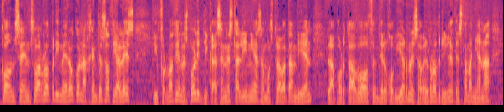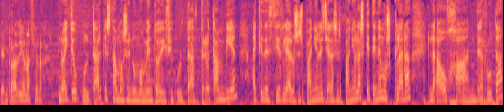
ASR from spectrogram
consensuarlo primero con agentes sociales y formaciones políticas. En esta línea se mostraba también la portavoz del Gobierno, Isabel Rodríguez, esta mañana en Radio Nacional. No hay que ocultar que estamos en un momento de dificultad, pero también hay que decirle a los españoles y a las españolas que tenemos clara la hoja de ruta,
